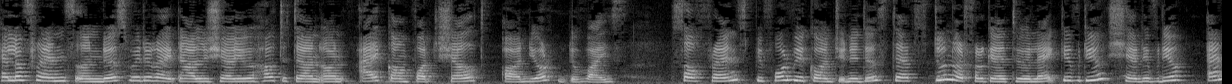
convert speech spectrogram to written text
Hello friends, in this video right now I'll show you how to turn on Eye Comfort Shield on your device. So friends, before we continue the steps, do not forget to like the video, share the video and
